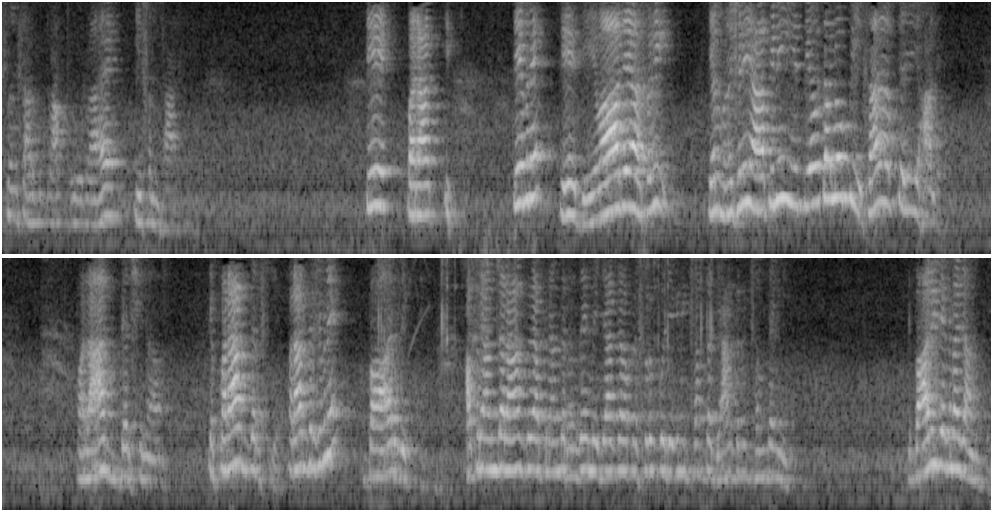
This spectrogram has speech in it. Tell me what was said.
संसार को प्राप्त हो रहा है, ये समझा रहे ते पराग ते मने ते देवादय सभी केवल मनुष्य नहीं आप ही नहीं ये देवता लोग भी सब यही हाल है परागदर्शिना ये परागदर्शी है परागदर्शी मैंने बाहर देखते अपने अंदर आँख अपने अंदर हृदय, में जाकर अपने स्वरूप को देखने की क्षमता, ध्यान करने की क्षमता ही नहीं. बाहर ही देखना जानते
